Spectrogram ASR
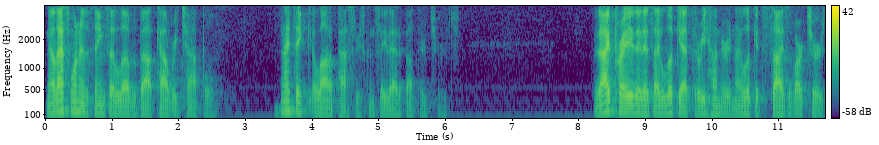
Now, that's one of the things I love about Calvary Chapel. And I think a lot of pastors can say that about their church. That I pray that as I look at 300 and I look at the size of our church,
